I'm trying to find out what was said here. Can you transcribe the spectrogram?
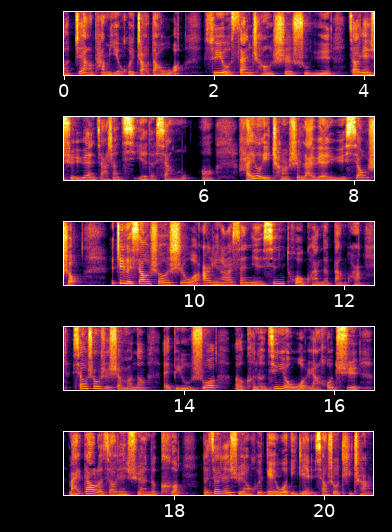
啊，这样他们也会找到我，所以有三成是属于教练学院加上企业的项目啊，还有一成是来源于销售。这个销售是我二零二三年新拓宽的板块。销售是什么呢？哎，比如说，呃，可能经由我，然后去买到了教练学院的课，那教练学院会给我一点销售提成。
